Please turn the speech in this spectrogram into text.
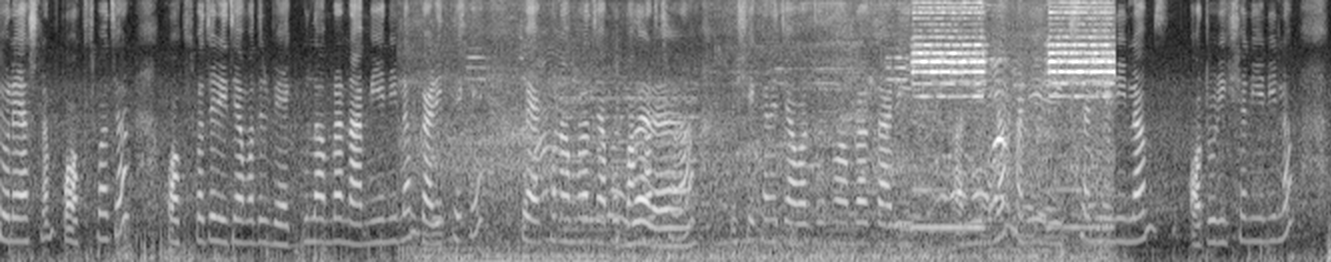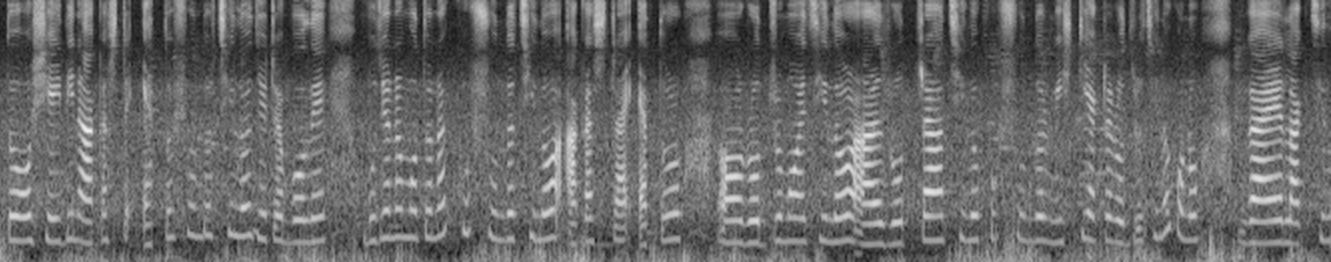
চলে আসলাম কক্সবাজার। কক্সবাজার এই যে আমাদের ব্যাগগুলো আমরা নামিয়ে নিলাম গাড়ি থেকে। তো এখন আমরা যাব বাহারছড়া তো সেখানে যাওয়ার জন্য আমরা গাড়ি নিয়ে নিলাম মানে রিক্সা নিয়ে নিলাম অটো রিক্সা নিয়ে নিলাম। তো সেই দিন আকাশটা এত সুন্দর ছিল যেটা বলে বোঝানোর মতো না খুব সুন্দর ছিল। আকাশটা এত রৌদ্রময় ছিল আর রোদটা ছিল খুব সুন্দর মিষ্টি একটা রৌদ্র ছিল। কোনো গায়ে লাগছিল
